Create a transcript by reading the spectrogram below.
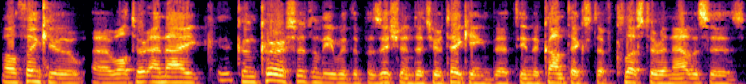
Well, thank you, uh, Walter. And I c- concur certainly with the position that you're taking that in the context of cluster analysis,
